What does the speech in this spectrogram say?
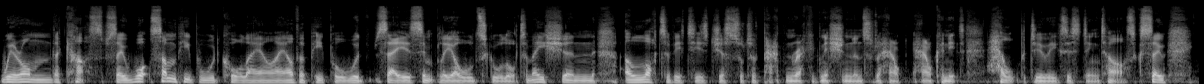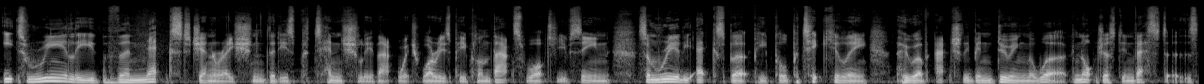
we're on the cusp. So, what some people would call AI, other people would say is simply old school automation. A lot of it is just sort of pattern recognition and sort of how, how can it help do existing tasks. So, it's really the next generation that is potentially that which worries people. And that's what you've seen some really expert people, particularly who have actually been doing the work, not just investors,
